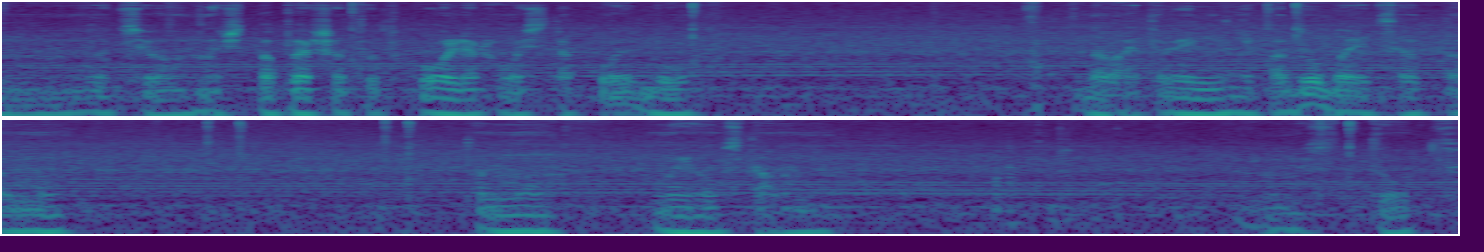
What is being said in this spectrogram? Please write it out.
м, до цього. Значить, по-перше, тут колір ось такий був. Давайте він мені подобається, тому, тому ми його вставимо. Ось тут.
